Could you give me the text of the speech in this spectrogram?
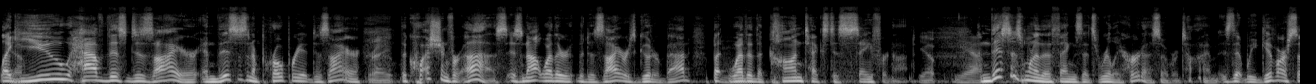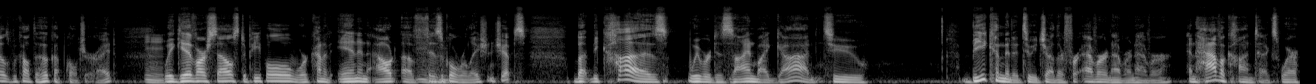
Like you have this desire, and this is an appropriate desire." Right. The question for us is not whether the desire is good or bad, but mm-hmm. whether the context is safe or not. Yep. Yeah. And this is one of the things that's really hurt us over time is that we give ourselves, we call it the hookup culture, right? Mm. We give ourselves to people, we're kind of in and out of mm-hmm. physical relationships. But because we were designed by God to be committed to each other forever and ever and ever and have a context where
